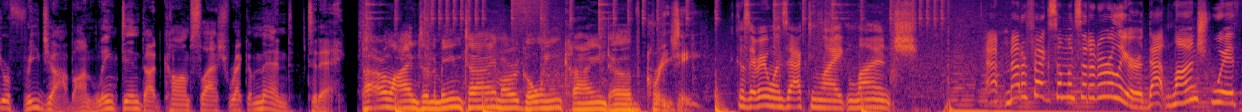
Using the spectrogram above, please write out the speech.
your free job on linkedin.com slash recommend today. Power lines in the meantime are going kind of crazy. because everyone's acting like lunch. Uh, Matter of fact, someone said it earlier that lunch with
